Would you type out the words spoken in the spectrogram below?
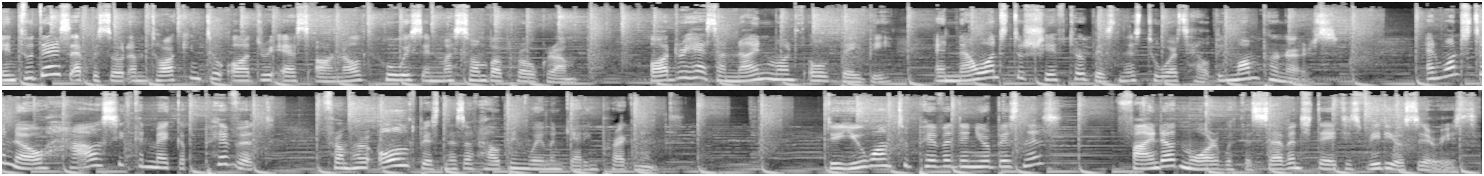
In today's episode, I'm talking to Audrey S. Arnold, who is in my Samba program. Audrey has a nine month old baby and now wants to shift her business towards helping mompreneurs and wants to know how she can make a pivot from her old business of helping women getting pregnant. Do you want to pivot in your business? Find out more with the 7 Stages video series.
